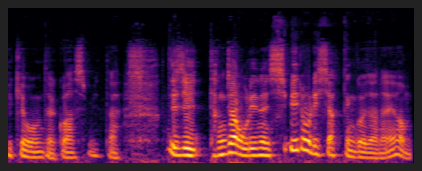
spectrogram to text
이렇게 보면 될 것 같습니다. 근데 이제 당장 우리는 11월이 시작된 거잖아요.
